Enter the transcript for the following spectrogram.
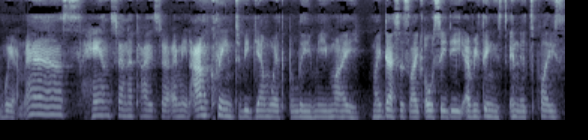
wear masks, hand sanitizer. I mean, I'm clean to begin with. Believe me, my my desk is like OCD. Everything's in its place.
